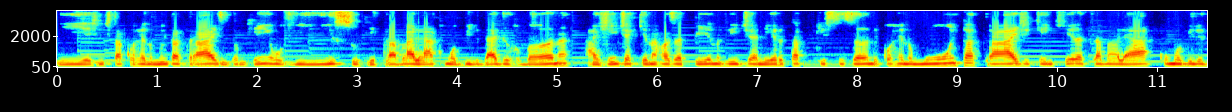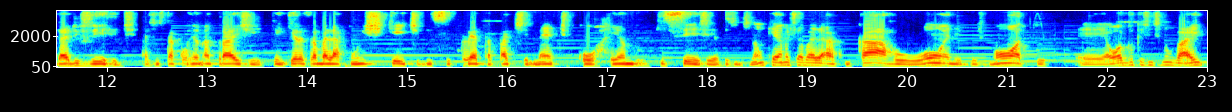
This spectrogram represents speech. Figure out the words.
e a gente está correndo muito atrás. Então, quem ouvir isso e trabalhar com mobilidade urbana, a gente aqui na Rosa P, no Rio de Janeiro, está precisando e correndo muito atrás de quem queira trabalhar com mobilidade verde. A gente está correndo atrás de quem queira trabalhar com skate, bicicleta, patinete, correndo, que seja. A gente não quer mais trabalhar com carro, ônibus, moto, é óbvio que a gente não vai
